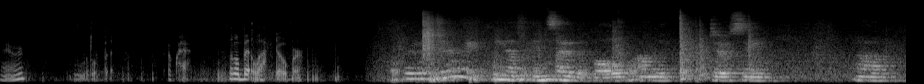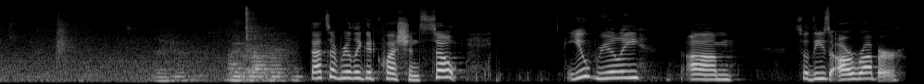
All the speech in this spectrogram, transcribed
there, a little bit. Okay, a little bit left over. Is there a way to clean up inside of the bulb on the dosing, um, eyedropper? That's a really good question. So, you really, um, so these are rubber.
